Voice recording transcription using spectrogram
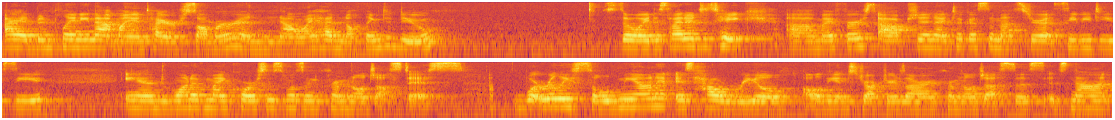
I had been planning that my entire summer and now I had nothing to do. So I decided to take uh, my first option. I took a semester at CVTC and one of my courses was in criminal justice. What really sold me on it is how real all the instructors are in criminal justice. It's not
